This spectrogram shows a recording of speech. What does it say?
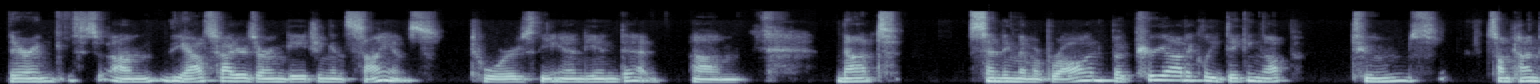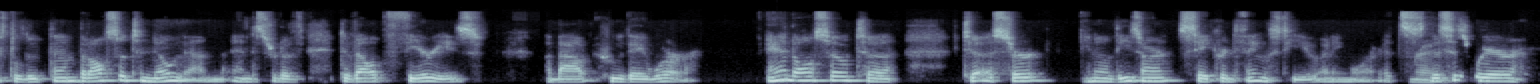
they're in, um, the outsiders are engaging in science towards the Andean dead, um, not sending them abroad, but periodically digging up tombs, sometimes to loot them, but also to know them and to sort of develop theories about who they were, and also to to assert, you know, these aren't sacred things to you anymore. It's right. this is where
